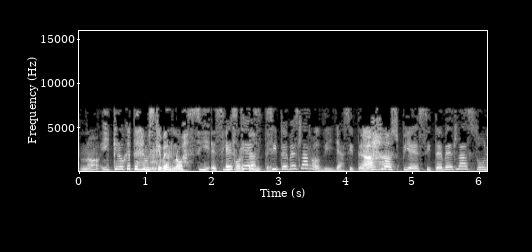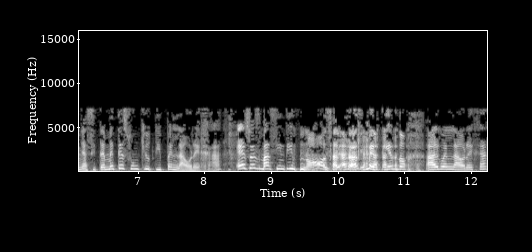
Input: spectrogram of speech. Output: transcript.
¿no? Y creo que tenemos que verlo así, es Es que importante. es- si te ves la rodilla, si te ves los pies, si te ves las uñas, si te metes un Q-tip en la oreja, eso es más íntimo, no, o sea, Claro, estás claro. metiendo algo en la oreja,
